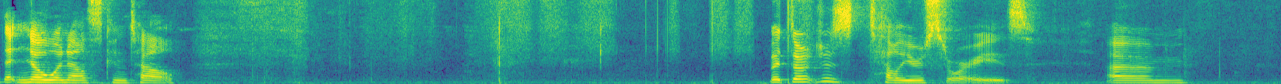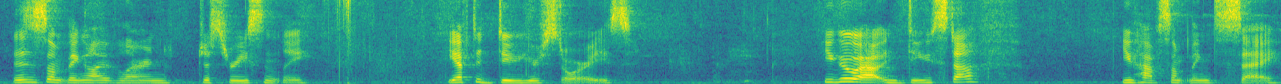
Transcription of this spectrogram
that no one else can tell? But don't just tell your stories. Um, this is something I've learned just recently. You have to do your stories. You go out and do stuff, you have something to say.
